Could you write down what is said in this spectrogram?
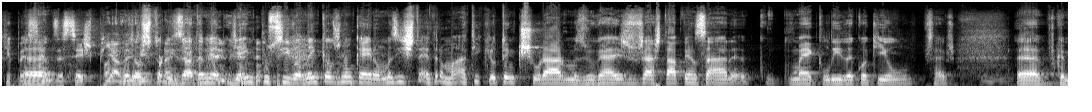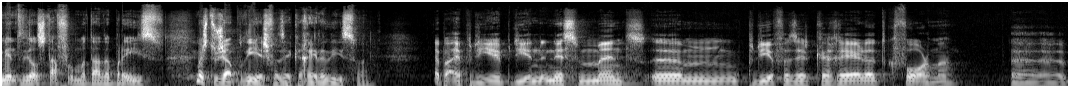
Que pensam ah, 16 pá, piadas eles diferentes. Exatamente, e é impossível, nem que eles não queiram, mas isto é dramático, eu tenho que chorar, mas o gajo já está a pensar co- como é que lida com aquilo, percebes? Ah, porque a mente dele está formatada para isso. Mas tu já podias fazer carreira disso. pá. Epá, eu podia, eu podia, nesse momento, hum, podia fazer carreira de que forma? Uh,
